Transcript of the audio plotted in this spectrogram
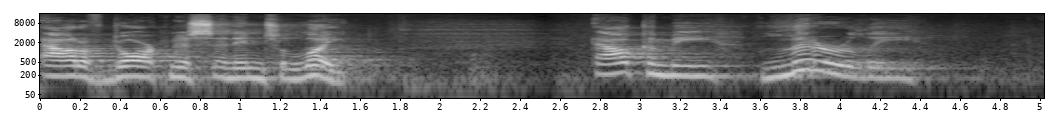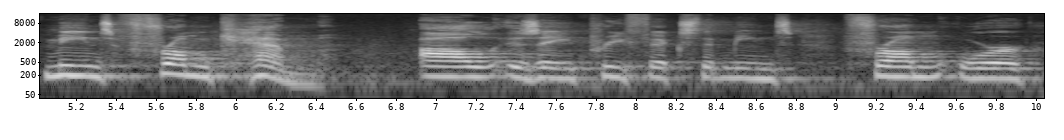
Out of Darkness and Into Light. Alchemy literally means from Kem. Al is a prefix that means from or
